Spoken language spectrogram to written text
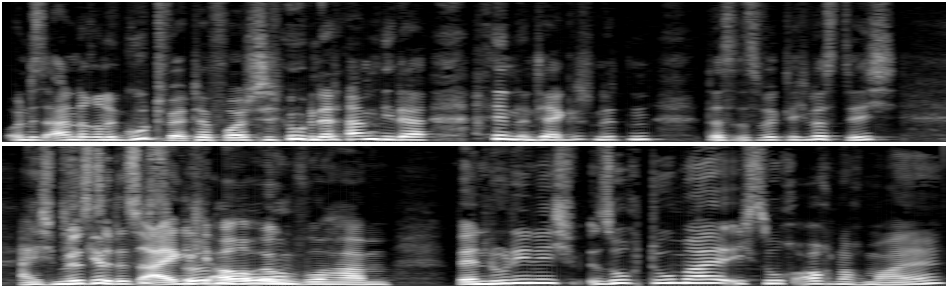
und das andere eine Gutwettervorstellung und dann haben die da hin und her geschnitten. Das ist wirklich lustig. Ah, Ich müsste das eigentlich auch irgendwo haben. Wenn du die nicht, such du mal, ich such auch noch mal.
